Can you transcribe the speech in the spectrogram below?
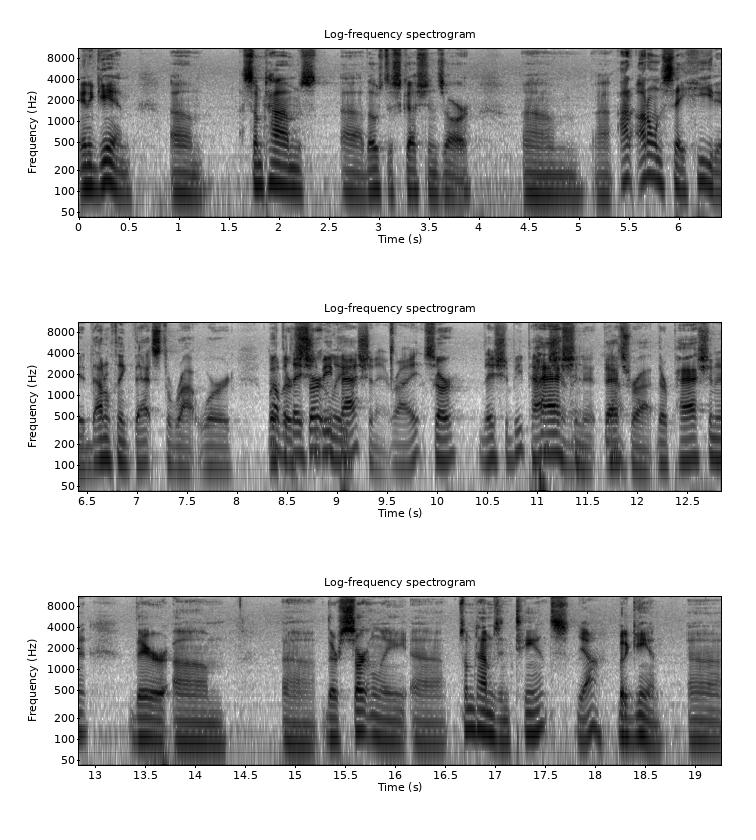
And again, um, sometimes uh, those discussions are. Um, uh, I, I don't want to say heated. I don't think that's the right word. But, no, but they're should be passionate, right? sir They should be passionate. passionate. That's Yeah. right. They're passionate. They're um, uh, they're certainly uh, sometimes intense. Yeah. But again, uh,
